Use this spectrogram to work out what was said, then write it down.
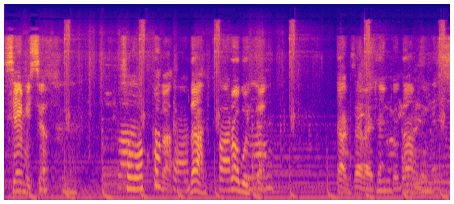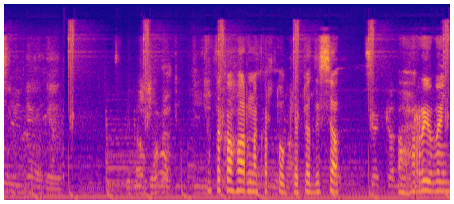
70. Солодка? Да, да. пробуйте. Так, зараз я додам. Така гарна картопля, 50 гривень.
